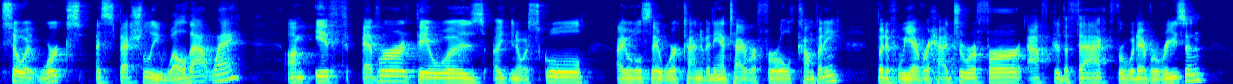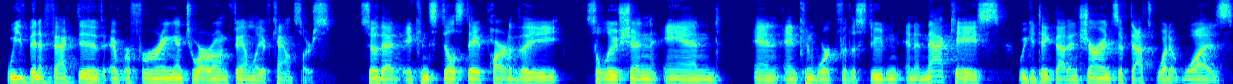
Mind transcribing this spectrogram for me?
So it works especially well that way. Um, if ever there was, a, you know, a school, I will say we're kind of an anti-referral company. But if we ever had to refer after the fact for whatever reason, we've been effective at referring into our own family of counselors so that it can still stay part of the solution and and and can work for the student. And in that case, we could take that insurance if that's what it was.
